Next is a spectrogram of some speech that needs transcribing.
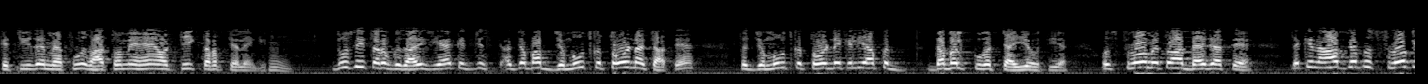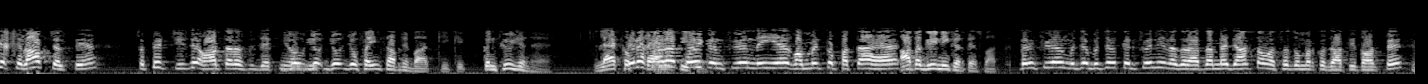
کہ چیزیں محفوظ ہاتھوں میں ہیں اور ٹھیک طرف چلیں گی۔ دوسری طرف گزارش یہ ہے کہ جس جب آپ جمود کو توڑنا چاہتے ہیں تو جمود کو توڑنے کے لیے آپ کو ڈبل قوت چاہیے ہوتی ہے۔ اس فلو میں تو آپ بہ جاتے ہیں لیکن آپ جب اس فلو کے خلاف چلتے ہیں تو پھر چیزیں اور طرح سے دیکھنی ہوگی۔ جو فہیم صاحب نے بات کی کہ کنفیوژن ہے میرا خیال ہے کوئی کنفیوژن نہیں ہے گورنمنٹ کو پتا ہے۔ آپ اگری نہیں کرتے اس بات کنفیوژن مجھے مجھے کنفیوژن نہیں نظر آتا میں جانتا ہوں اسد عمر کو ذاتی طور پہ۔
